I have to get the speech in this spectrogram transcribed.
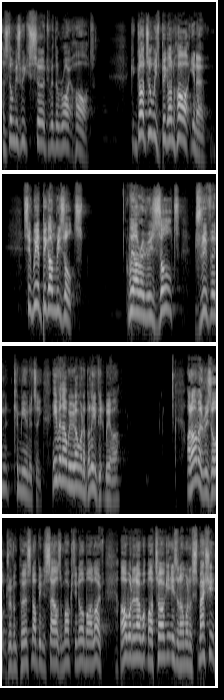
as long as we served with the right heart. God's always big on heart, you know. See, we're big on results. We are a result driven community. Even though we don't want to believe it, we are. And I'm a result driven person. I've been in sales and marketing all my life. I want to know what my target is and I want to smash it.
